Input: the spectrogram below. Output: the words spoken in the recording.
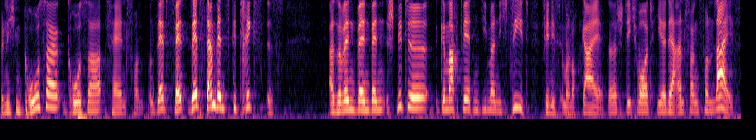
Bin ich ein großer, großer Fan von. Und selbst, wenn, selbst dann, wenn es getrickst ist. Also wenn, wenn, wenn Schnitte gemacht werden, die man nicht sieht, finde ich es immer noch geil. Ne? Stichwort hier der Anfang von Live.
